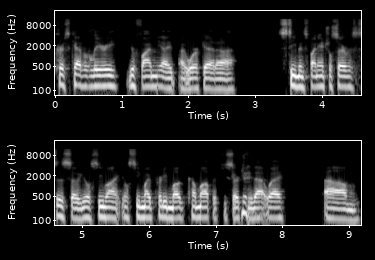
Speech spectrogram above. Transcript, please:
Chris Cavaliere. You'll find me. I, I work at uh, Siemens Financial Services, so you'll see my you'll see my pretty mug come up if you search me that way. Um,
